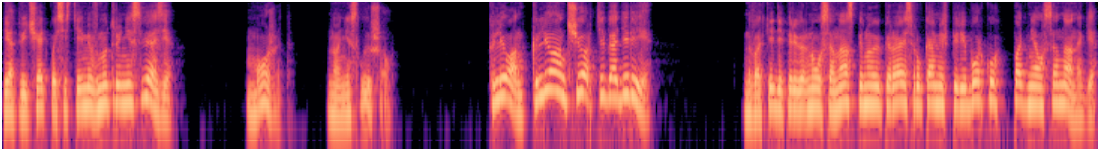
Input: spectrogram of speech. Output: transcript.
и отвечать по системе внутренней связи. Может, но не слышал. «Клен! Клен, черт тебя дери!» Нвакеди перевернулся на спину и, упираясь руками в переборку, поднялся на ноги.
